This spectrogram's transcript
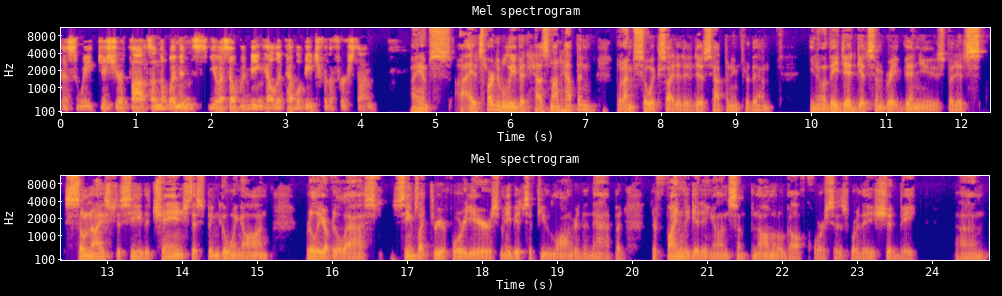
this week, just your thoughts on the women's U.S. Open being held at Pebble Beach for the first time. I am. It's hard to believe it has not happened, but I'm so excited it is happening for them. You know, they did get some great venues, but it's so nice to see the change that's been going on really over the last seems like three or four years. Maybe it's a few longer than that but they're finally getting on some phenomenal golf courses where they should be um,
